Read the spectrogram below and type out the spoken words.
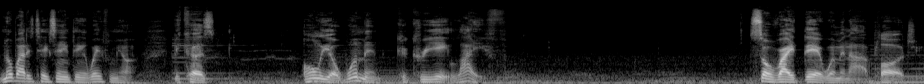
Nobody takes anything away from y'all because only a woman could create life. So right there, women, I applaud you.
